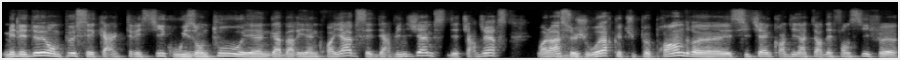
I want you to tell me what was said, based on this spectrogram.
mais les deux ont un peu ces caractéristiques où ils ont tout et un gabarit incroyable. C'est Dervin James des Chargers. Voilà, mmh. ce joueur que tu peux prendre euh, si tu as un coordinateur défensif euh,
